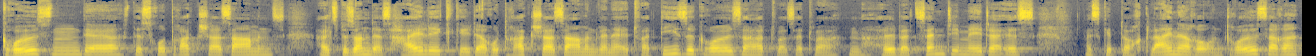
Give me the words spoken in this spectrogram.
Größen der, des Rudraksha-Samens. Als besonders heilig gilt der Rudraksha-Samen, wenn er etwa diese Größe hat, was etwa ein halber Zentimeter ist. Es gibt auch kleinere und größere,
